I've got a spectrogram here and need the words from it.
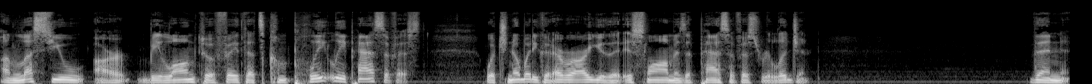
unless you are belong to a faith that's completely pacifist, which nobody could ever argue that Islam is a pacifist religion, then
